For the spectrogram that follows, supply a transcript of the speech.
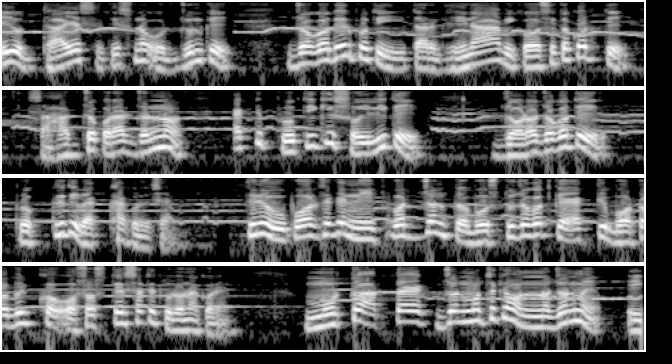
এই অধ্যায়ে শ্রীকৃষ্ণ অর্জুনকে জগতের প্রতি তার ঘৃণা বিকশিত করতে সাহায্য করার জন্য একটি প্রতীকী শৈলীতে জড়জগতের প্রকৃতি ব্যাখ্যা করেছেন। তিনি উপর থেকে নিচ পর্যন্ত বস্তু জগৎকে একটি বটবৃক্ষ অস্বস্থের সাথে তুলনা করেন। মূর্ত আত্মা এক জন্ম থেকে অন্য জন্মে এই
